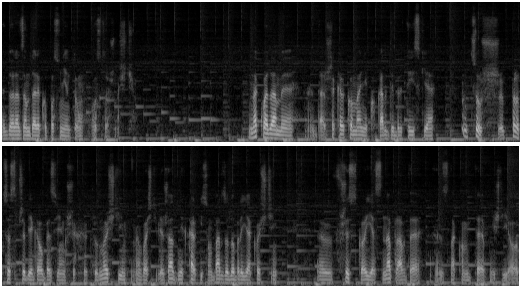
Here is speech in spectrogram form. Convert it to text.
doradzam daleko posuniętą ostrożność. Nakładamy dalsze kalkomanie, kokardy brytyjskie. Cóż, proces przebiegał bez większych trudności, no właściwie żadnych. Karki są bardzo dobrej jakości. Wszystko jest naprawdę znakomite, jeśli o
